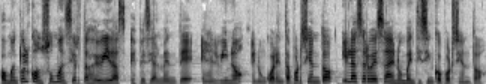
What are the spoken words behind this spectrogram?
Aumentó el consumo en ciertas bebidas, especialmente en el vino, en un 40% y la cerveza en un 25%.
